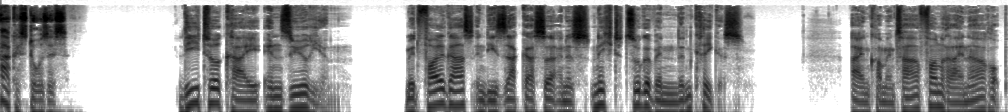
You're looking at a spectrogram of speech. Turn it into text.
Tagesdosis. Die Türkei in Syrien. Mit Vollgas in die Sackgasse eines nicht zu gewinnenden Krieges. Ein Kommentar von Rainer Rupp.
